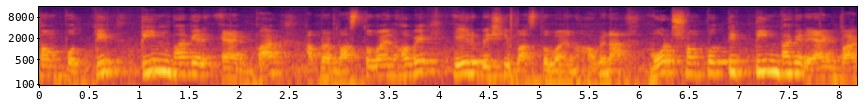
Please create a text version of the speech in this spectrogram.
সম্পত্তির তিন ভাগের এক ভাগ আপনার বাস্তবায়ন হবে, এর বেশি বাস্তবায়ন হবে না। মোট সম্পত্তির তিন ভাগের এক ভাগ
